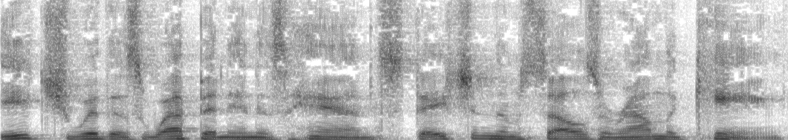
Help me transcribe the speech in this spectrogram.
each with his weapon in his hand, stationed themselves around the king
